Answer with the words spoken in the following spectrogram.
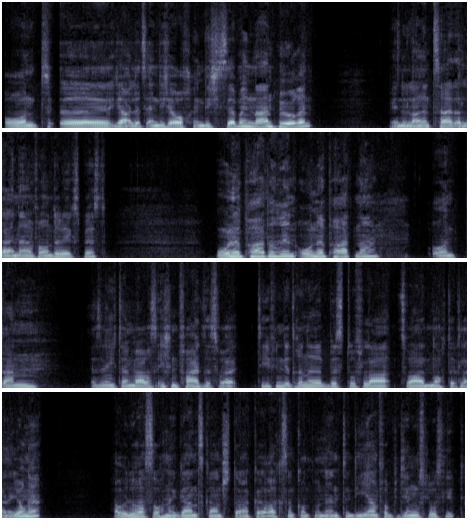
und äh, ja, letztendlich auch in dich selber hineinhören, wenn du lange Zeit alleine einfach unterwegs bist, ohne Partnerin, ohne Partner und dann also nicht dein wahres Ich entfaltest, weil tief in dir drinne bist du zwar noch der kleine Junge, aber du hast auch eine ganz, ganz starke Erwachsenenkomponente, die einfach bedingungslos liebt.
